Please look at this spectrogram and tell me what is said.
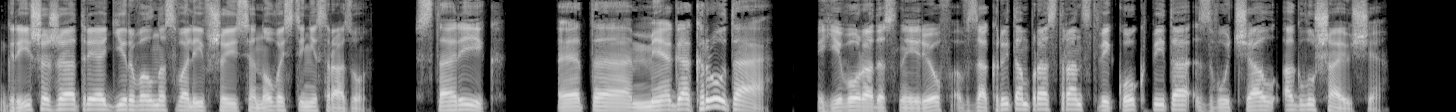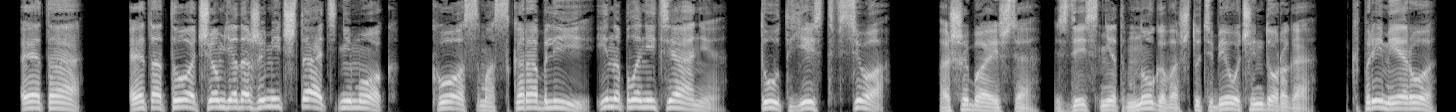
Гриша же отреагировал на свалившиеся новости не сразу. «Старик, это мега круто!» Его радостный рев в закрытом пространстве кокпита звучал оглушающе. «Это... это то, о чем я даже мечтать не мог! Космос, корабли, инопланетяне! Тут есть все!» «Ошибаешься. Здесь нет многого, что тебе очень дорого. К примеру,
